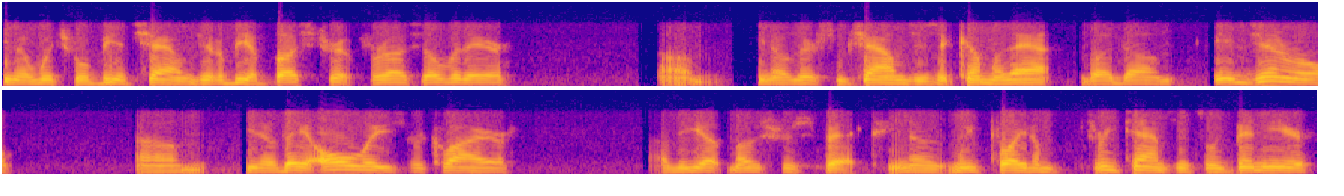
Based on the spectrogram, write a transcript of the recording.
you know, which will be a challenge. It'll be a bus trip for us over there. Um, you know, there's some challenges that come with that. But um, in general, um, you know, they always require uh, the utmost respect. You know, we've played them three times since we've been here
